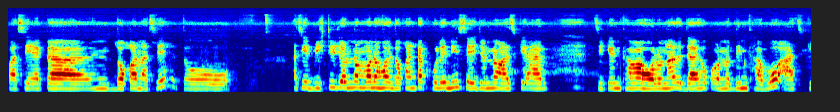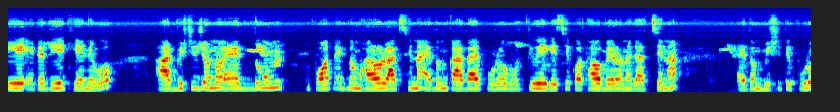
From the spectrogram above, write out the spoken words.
পাশে একটা দোকান আছে। তো আজকে বৃষ্টির জন্য মনে হয় দোকানটা খুলেনি, সেই জন্য আজকে আর চিকেন খাওয়া হলো না। যাই হোক, অন্যদিন খাব। আজকে এটা দিয়ে খেয়ে নেব। আর বৃষ্টির জন্য একদম পথ একদম ভালো লাগছে না, একদম কাদায় পুরো ভর্তি হয়ে গেছে, কোথাও বেরোনো যাচ্ছে না, একদম বৃষ্টিতে পুরো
